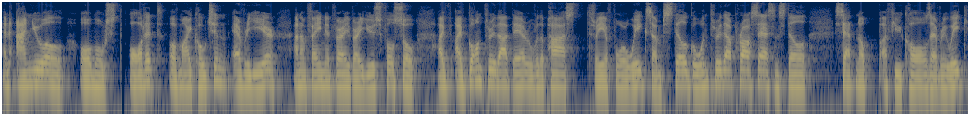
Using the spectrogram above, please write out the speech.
an annual almost audit of my coaching every year and I'm finding it very, very useful. So I've I've gone through that there over the past three or four weeks. I'm still going through that process and still setting up a few calls every week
